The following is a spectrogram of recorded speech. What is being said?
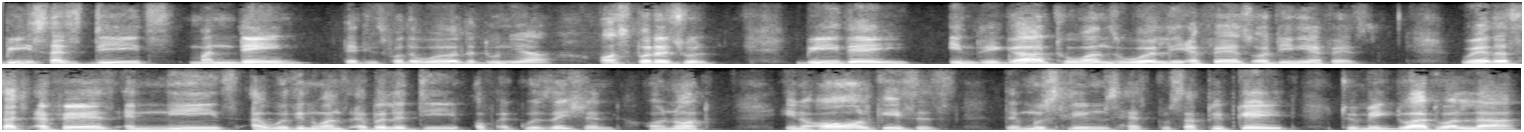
Be such deeds mundane, that is for the world, the dunya, or spiritual. Be they in regard to one's worldly affairs or dini affairs. Whether such affairs and needs are within one's ability of acquisition or not. In all cases, the Muslims have to supplicate to make dua to Allah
